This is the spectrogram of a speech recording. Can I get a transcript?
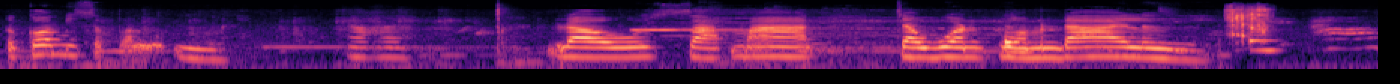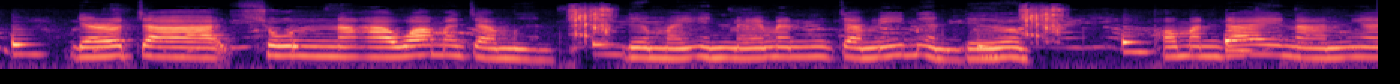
แล้วก็มีสับปะรดอยู่นะคะ เราสามารถจะวนตัวมันได้เลย เดี๋ยวเราจะชนนะคะว่ามันจะเหมือนเดิมไหมเห็นไหมมันจะไม่เหมือนเดิม เพราะมันได้นั้นไง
